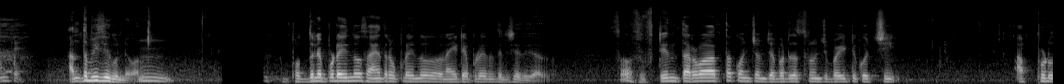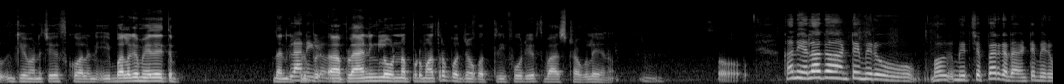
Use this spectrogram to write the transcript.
అంతే. అంత బిజీగా ఉండేవాళ్ళు. పొద్దున ఎప్పుడైందో సాయంత్రం ఎప్పుడైందో నైట్ ఎప్పుడైందో తెలిసేది కాదు. సో ఫిఫ్టీన్ తర్వాత కొంచెం జబర్దస్త్ నుంచి బయటికి వచ్చి అప్పుడు ఇంకేమైనా చేసుకోవాలని ఈ బలగం ఏదైతే దానికి ప్లానింగ్లో ఉన్నప్పుడు మాత్రం కొంచెం ఒక త్రీ ఫోర్ ఇయర్స్ బాగా స్ట్రగుల్ అయ్యాను. సో కానీ ఎలాగా అంటే మీరు మీరు చెప్పారు కదా అంటే మీరు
